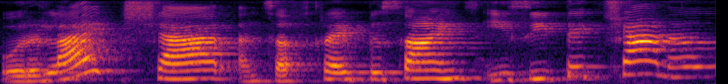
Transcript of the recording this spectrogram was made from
ஒரு like share and subscribe to science easy tech channel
